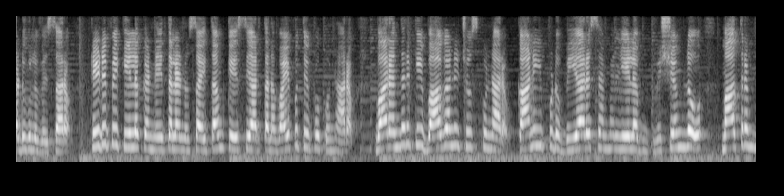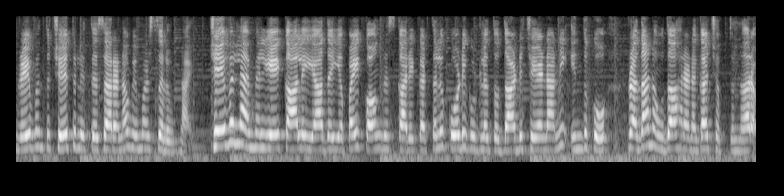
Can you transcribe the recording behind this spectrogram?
అడుగులు వేశారు. టీడీపీ కీలక నేతలను సైతం కేసీఆర్ తన వైపు తిప్పుకున్నారు. వారందరికీ బాగానే చూసుకున్నారు. కానీ ఇప్పుడు బీఆర్ఎస్ ఎమ్మెల్యేల విషయంలో మాత్రం రేవంత్ చేతులెత్తేశారన్న విమర్శలు ఉన్నాయి. చేవెళ్ళ ఎమ్మెల్యే కాలే యాదయ్యపై కాంగ్రెస్ కార్యకర్తలు కోడిగుడ్లతో దాడి చేయడాన్ని ఇందుకు ప్రధాన ఉదాహరణగా చెప్తున్నారు.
